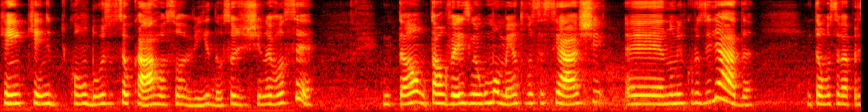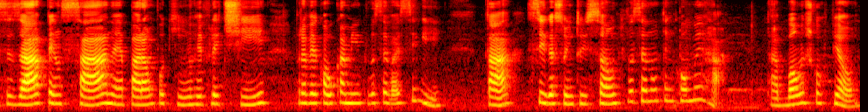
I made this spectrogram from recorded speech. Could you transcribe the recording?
Quem, quem conduz o seu carro, a sua vida, o seu destino é você. Então, talvez em algum momento você se ache é, numa encruzilhada então você vai precisar pensar, né, parar um pouquinho, refletir para ver qual o caminho que você vai seguir, tá? Siga a sua intuição que você não tem como errar. Tá bom, Escorpião?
